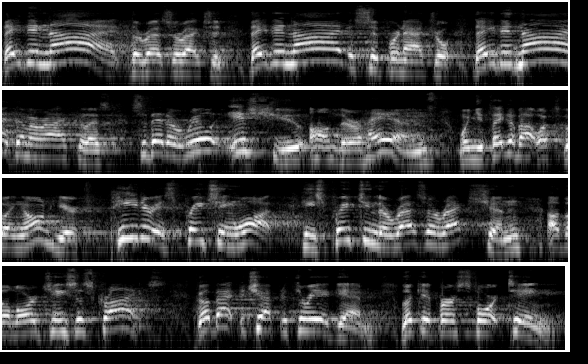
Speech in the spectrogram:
They deny the resurrection. They deny the supernatural. They deny the miraculous. So they had a real issue on their hands when you think about what's going on here. Peter is preaching what? He's preaching the resurrection of the Lord Jesus Christ. Go back to chapter 3 again. Look at verse 14.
